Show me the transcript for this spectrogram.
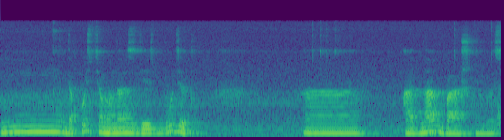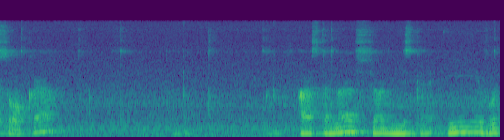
И, допустим, у нас здесь будет э, одна башня высокая, а остальное все низкое. И вот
